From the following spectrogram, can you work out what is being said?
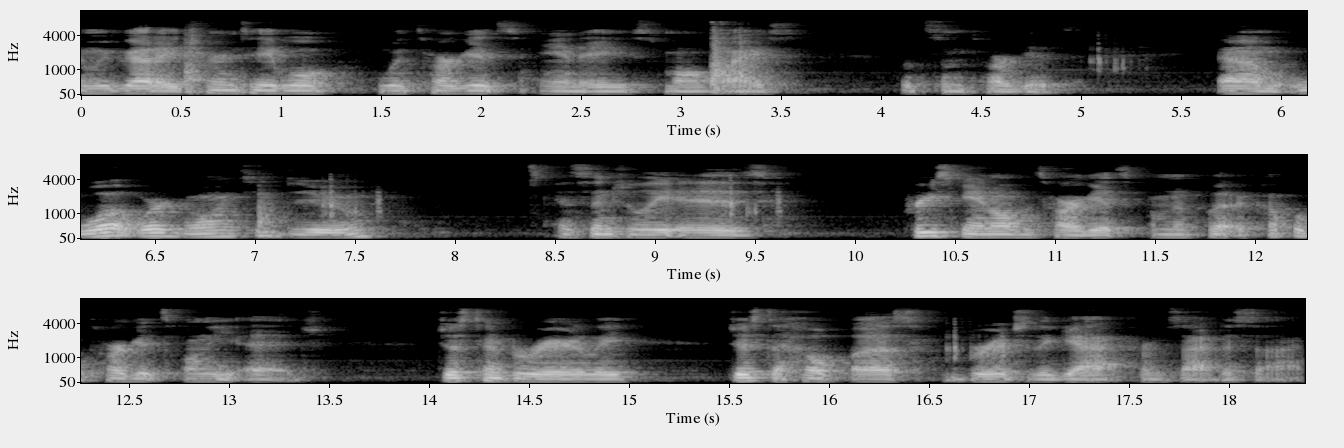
Then we've got a turntable with targets and a small vise with some targets. Um, what we're going to do essentially is pre-scan all the targets. I'm going to put a couple targets on the edge just temporarily just to help us bridge the gap from side to side.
